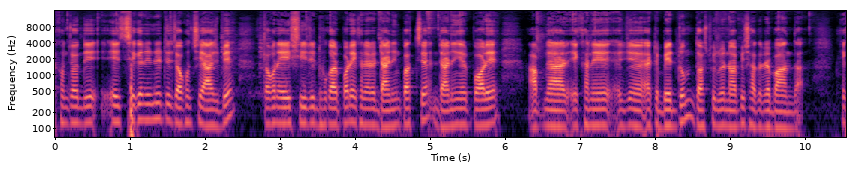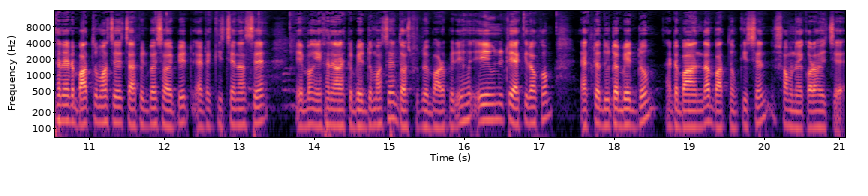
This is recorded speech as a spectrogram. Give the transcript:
এখন যদি এই সেকেন্ড ইউনিটে যখন সে আসবে, তখন এই সিঁড়ি ঢোকার পরে এখানে একটা ডাইনিং পাচ্ছে। ডাইনিংয়ের পরে আপনার এখানে একটা বেডরুম দশ ফিট বা নয় ফিট সাত একটা বারান্দা। এখানে একটা বাথরুম আছে, চার ফিট বাই ছয় ফিট একটা কিচেন আছে এবং এখানে আর একটা বেডরুম আছে, দশ ফিট বাই বারো ফিট এই- ইউনিটে একই রকম, একটা দুটা বেডরুম একটা বারান্দা বাথরুম কিচেন সমন্বয় করা হয়েছে।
